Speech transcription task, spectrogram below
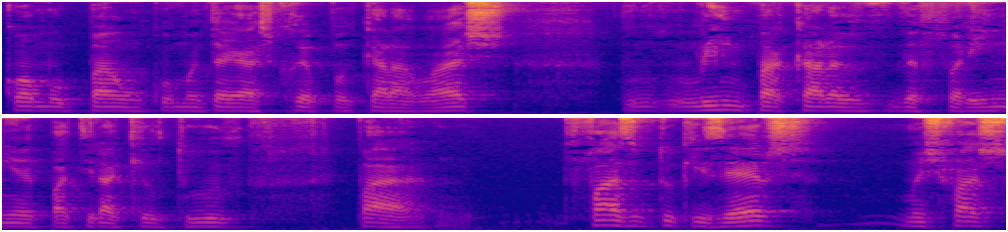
come o pão com a manteiga a escorrer pela cara abaixo, limpa a cara da farinha para tirar aquilo tudo. Pá, faz o que tu quiseres, mas faz,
